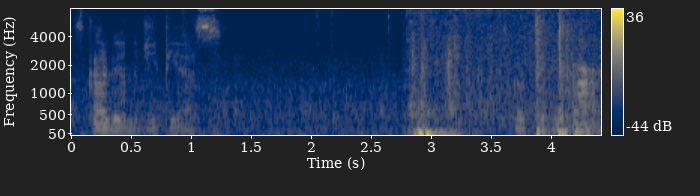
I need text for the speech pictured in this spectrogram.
It's gotta be on the GPS. Let's go take a car.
